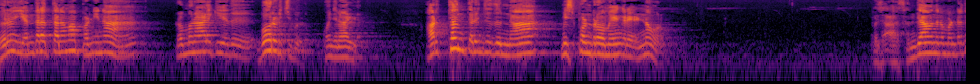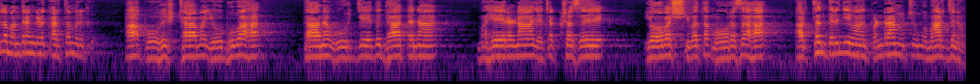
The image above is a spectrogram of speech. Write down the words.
வெறும் எந்திரத்தனமாக பண்ணினா ரொம்ப நாளைக்கு அது போர் அடிச்சு போயிடும் கொஞ்ச நாளில். அர்த்தம் தெரிஞ்சதுன்னா மிஸ் பண்ணுறோமேங்கிற எண்ணம் வரும். இப்போ சந்தியாவந்தனம் பண்ணுறதுல மந்திரங்களுக்கு அர்த்தம் இருக்குது ஆ போஹிஷ்டாம தான ஊர்ஜே தாத்தனா மகேரணாய சக்ஷசே யோவ சிவத மோரசா அர்த்தம் தெரிஞ்சு பண்ணுறான்னு வச்சுங்க மார்ஜனம்.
